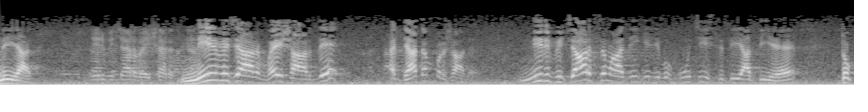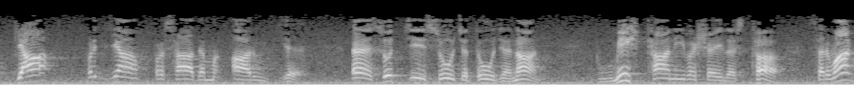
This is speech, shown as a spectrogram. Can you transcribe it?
नहीं याद। निर्विचार वैशारद। निर्विचार वैशार्दे अध्यात्म प्रसाद है। निर्विचार समाधि की जब ऊँची स्थिति आती है तो क्या प्रज्ञा प्रसादम आरुह्य? असोचे सोच तो जनान। भूमिष्ठान व शैलस्थ। सर्वान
